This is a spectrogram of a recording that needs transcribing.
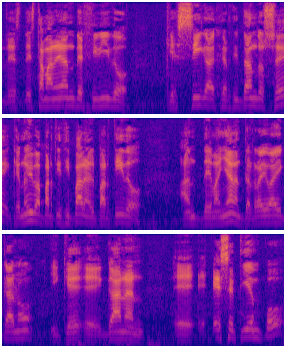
de, de esta manera han decidido que siga ejercitándose, que no iba a participar en el partido de mañana ante el Rayo Vallecano y que eh, ganan eh, ese tiempo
